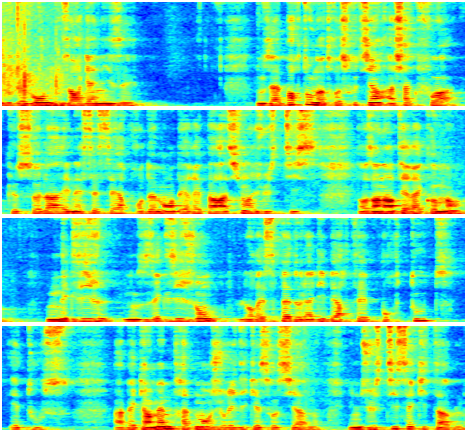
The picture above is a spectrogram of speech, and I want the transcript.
nous devons nous organiser. Nous apportons notre soutien à chaque fois que cela est nécessaire pour demander réparation et justice dans un intérêt commun. Nous, exigeons le respect de la liberté pour toutes et tous, avec un même traitement juridique et social, une justice équitable.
